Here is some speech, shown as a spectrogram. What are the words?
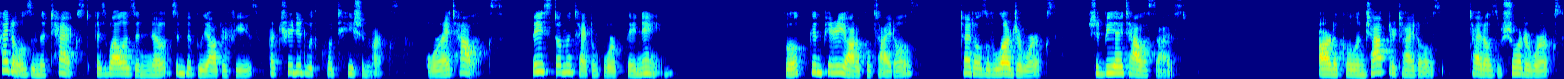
Titles in the text, as well as in notes and bibliographies, are treated with quotation marks, or italics, based on the type of work they name. Book and periodical titles, titles of larger works, should be italicized, Article and chapter titles, titles of shorter works,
